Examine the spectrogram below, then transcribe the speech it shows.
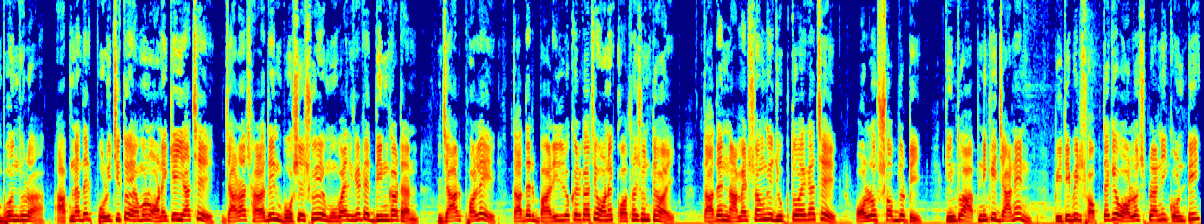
বন্ধুরা, আপনাদের পরিচিত এমন অনেকেই আছে যারা সারাদিন বসে শুয়ে মোবাইল ঘেটে দিন কাটান, যার ফলে তাদের বাড়ির লোকের কাছে অনেক কথা শুনতে হয়। তাদের নামের সঙ্গে যুক্ত হয়ে গেছে অলস শব্দটি। কিন্তু আপনি কি জানেন পৃথিবীর সবথেকে অলস প্রাণী কোনটি,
